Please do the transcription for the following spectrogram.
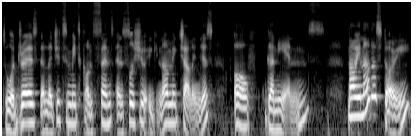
to address the legitimate concerns and socio-economic challenges of Ghanaians. Now, in another story,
